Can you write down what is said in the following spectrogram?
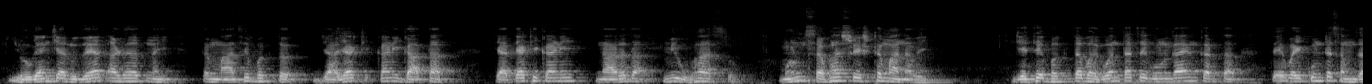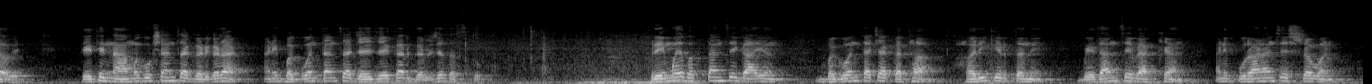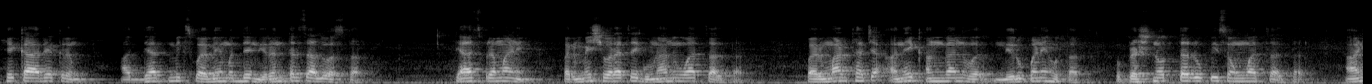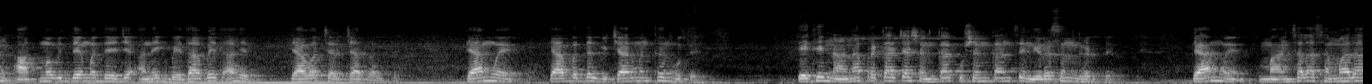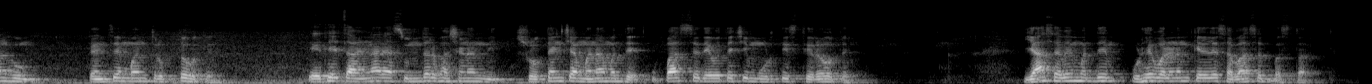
योग्यांच्या हृदयात आढळत नाही. तर माझे भक्त ज्या ज्या ठिकाणी गातात त्या त्या ठिकाणी नारदा मी उभा असतो. म्हणून सभा श्रेष्ठ मानावी. जेथे भक्त भगवंताचे गुणगायन करतात ते वैकुंठ समजावे. तेथे नामघोषांचा गडगडाट आणि भगवंतांचा जय जयकार गरजत असतो. प्रेमळ भक्तांचे गायन भगवंताच्या कथा हरिकीर्तने वेदांचे व्याख्यान आणि पुराणांचे श्रवण हे कार्यक्रम आध्यात्मिक स्पर्धेमध्ये निरंतर चालू असतात. त्याचप्रमाणे परमेश्वराचे गुणानुवाद चालतात. परमार्थाच्या अनेक अंगांवर निरूपणे होतात व प्रश्नोत्तररूपी संवाद चालतात आणि आत्मविद्येमध्ये जे अनेक भेदाभेद आहेत त्यावर चर्चा चालते. त्यामुळे त्याबद्दल विचारमंथन होते. तेथे नाना प्रकारच्या शंका कुशंकांचे निरसन घडते. त्यामुळे माणसाला समाधान होऊन त्यांचे मन तृप्त होते. तेथे चालणाऱ्या सुंदर भाषणांनी श्रोत्यांच्या मनामध्ये उपास्य देवतेची मूर्ती स्थिर होते. या सभेमध्ये पुढे वर्णन केलेले सभासद बसतात.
